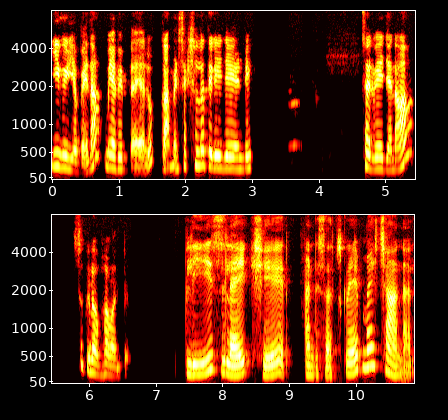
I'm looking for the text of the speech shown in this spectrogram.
ఈ వీడియో పైన మీ అభిప్రాయాలు కామెంట్ సెక్షన్లో తెలియజేయండి. సర్వే జన సుఖనోభవంతు please like share and subscribe my channel.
